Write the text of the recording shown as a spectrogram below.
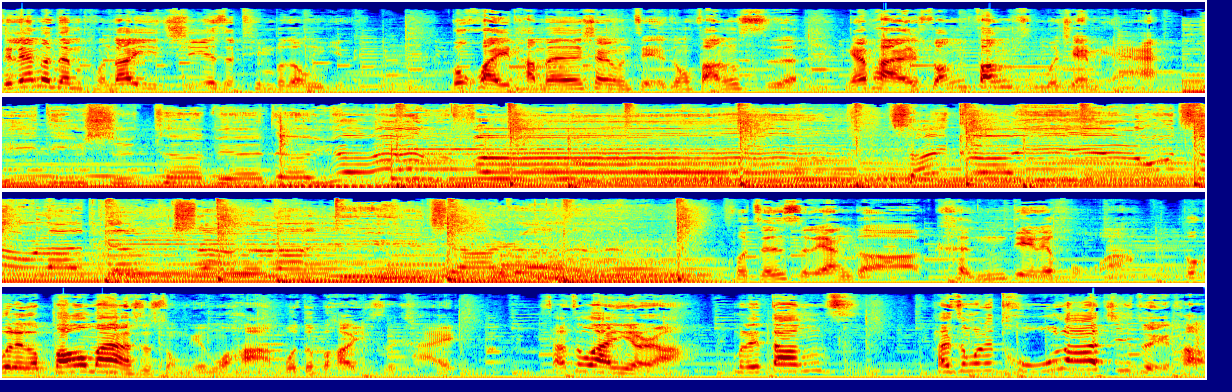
这两个人碰到一起也是挺不容易的。我怀疑他们想用这种方式安排双方父母见面。一定是特别的缘分，才可可真是两个坑爹的货啊！不过那个宝马要是送给我哈，我都不好意思开。啥子玩意儿啊？没得档次，还是我的拖拉机最好。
